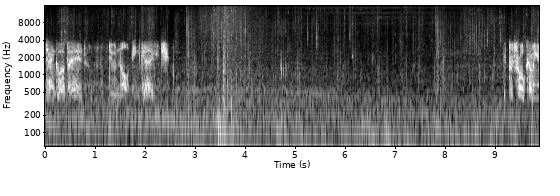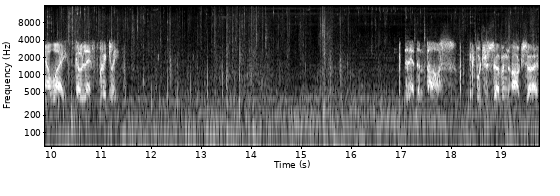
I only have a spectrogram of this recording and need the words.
Tango up ahead. Do not engage. Patrol coming our way. Go left, quickly. Let them pass. Butcher 7, Oxide.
